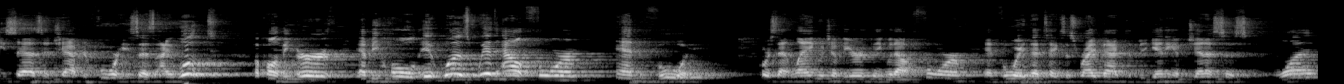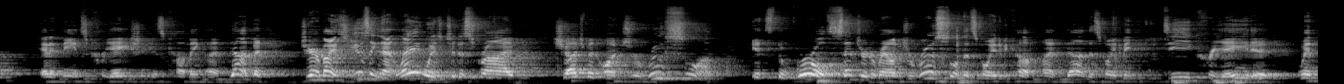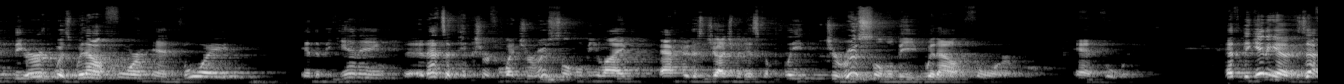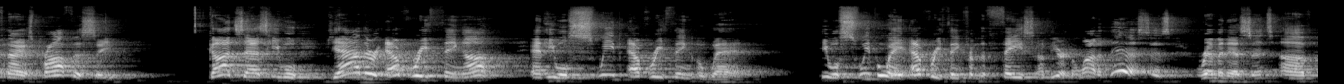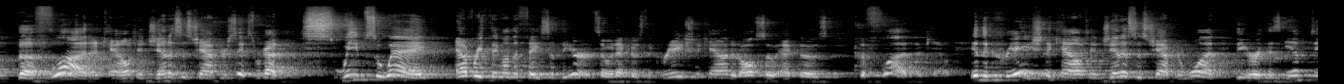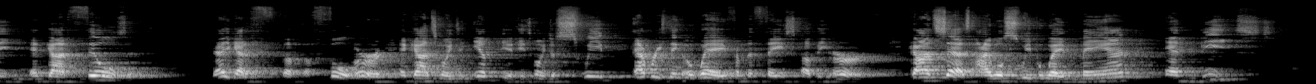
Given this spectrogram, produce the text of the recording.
he says in chapter 4, he says, I looked upon the earth, and behold, it was without form and void. Of course, that language of the earth being without form and void, that takes us right back to the beginning of Genesis 1, and it means creation is coming undone. But Jeremiah is using that language to describe judgment on Jerusalem. It's the world centered around Jerusalem that's going to become undone, that's going to be decreated. When the earth was without form and void, in the beginning. That's a picture for what Jerusalem will be like after this judgment is complete. Jerusalem will be without form and void. At the beginning of Zephaniah's prophecy, God says he will gather everything up and he will sweep everything away. He will sweep away everything from the face of the earth. A lot of this is reminiscent of the flood account in Genesis chapter 6, where God sweeps away everything on the face of the earth. So it echoes the creation account, it also echoes the flood account. In the creation account in Genesis chapter 1, the earth is empty and God fills it. Now you got a, a, a full earth, and God's going to empty it. He's going to sweep everything away from the face of the earth. God says, I will sweep away man and beast.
